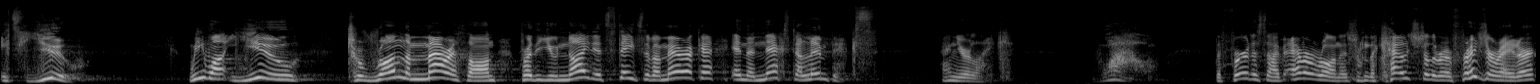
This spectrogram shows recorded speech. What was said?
it's you. We want you to run the marathon for the United States of America in the next Olympics. And you're like, wow, the furthest I've ever run is from the couch to the refrigerator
